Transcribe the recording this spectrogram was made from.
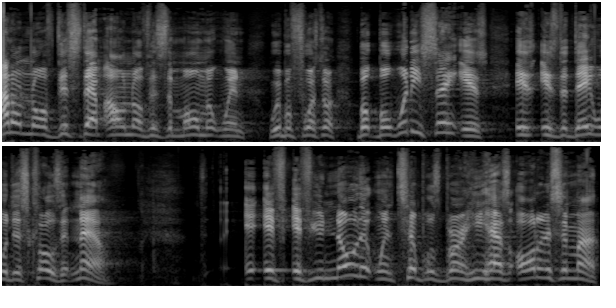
I don't know if this is that. I don't know if it's the moment when we're before. But but what he's saying is, is, is the day will disclose it. Now, if, if you know that when temples burn, he has all of this in mind.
